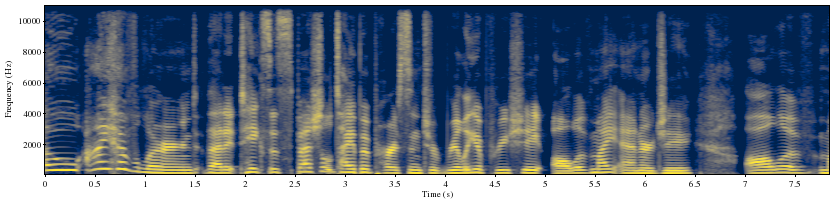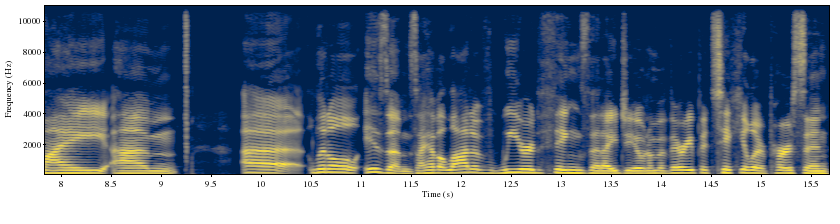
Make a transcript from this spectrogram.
Oh, I have learned that it takes a special type of person to really appreciate all of my energy, all of my um uh little isms. I have a lot of weird things that I do and I'm a very particular person.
